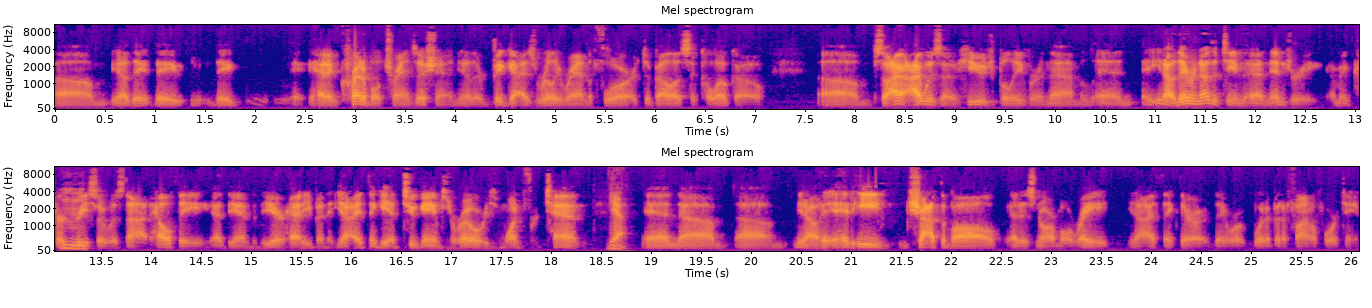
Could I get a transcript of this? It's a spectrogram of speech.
Um, you know they they they had incredible transition. You know their big guys really ran the floor. Tubelis and Koloko. Um, so I, I was a huge believer in them, and you know they were another team that had an injury. I mean, Kerr Kriisa was not healthy at the end of the year. Had he been, you know, I think he had two games in a row where he's one for ten. Yeah. And um, um, you know, had he shot the ball at his normal rate, you know, I think they they were would have been a Final Four team.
